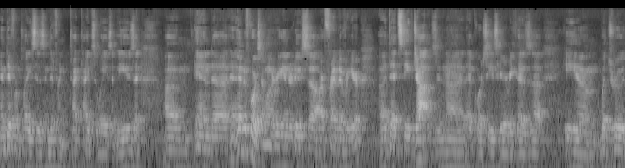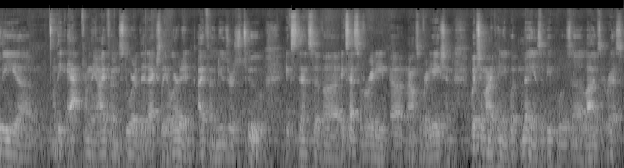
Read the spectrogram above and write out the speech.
and different places and different ty types of ways that we use it. Um, and, uh, and of course, I want to reintroduce uh, our friend over here, uh, Dead Steve Jobs. And uh, of course, he's here because uh, he um, withdrew the uh, the app from the iPhone store that actually alerted iPhone users to extensive, excessive amounts of radiation, which in my opinion put millions of people's lives at risk.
